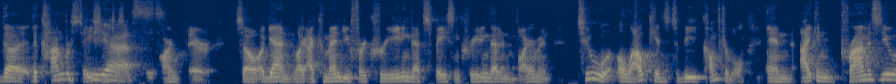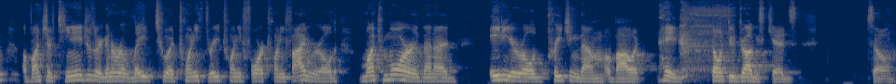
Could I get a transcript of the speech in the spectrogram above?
the the conversation yes. just aren't there. So again, like I commend you for creating that space and creating that environment to allow kids to be comfortable. And I can promise you a bunch of teenagers are going to relate to a 23, 24, 25 year old much more than a 80 year old preaching them about, hey, don't do drugs, kids. So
